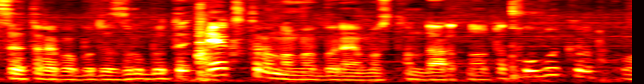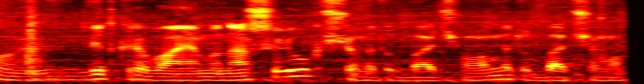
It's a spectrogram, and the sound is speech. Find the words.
це треба буде зробити екстрено, ми беремо стандартну таку викрутку, відкриваємо наш люк. Що ми тут бачимо? Ми тут бачимо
